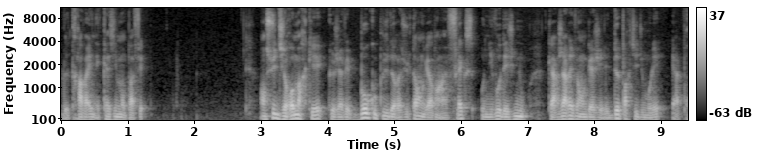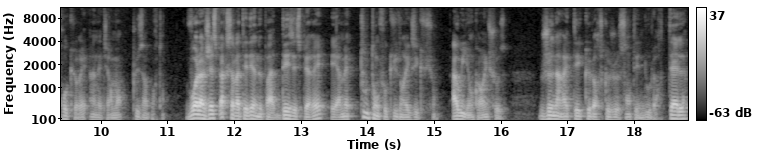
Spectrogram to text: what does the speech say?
le travail n'est quasiment pas fait. Ensuite, j'ai remarqué que j'avais beaucoup plus de résultats en gardant un flex au niveau des genoux, car j'arrivais à engager les deux parties du mollet et à procurer un étirement plus important. Voilà, j'espère que ça va t'aider à ne pas désespérer et à mettre tout ton focus dans l'exécution. Ah oui, encore une chose, je n'arrêtais que lorsque je sentais une douleur telle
